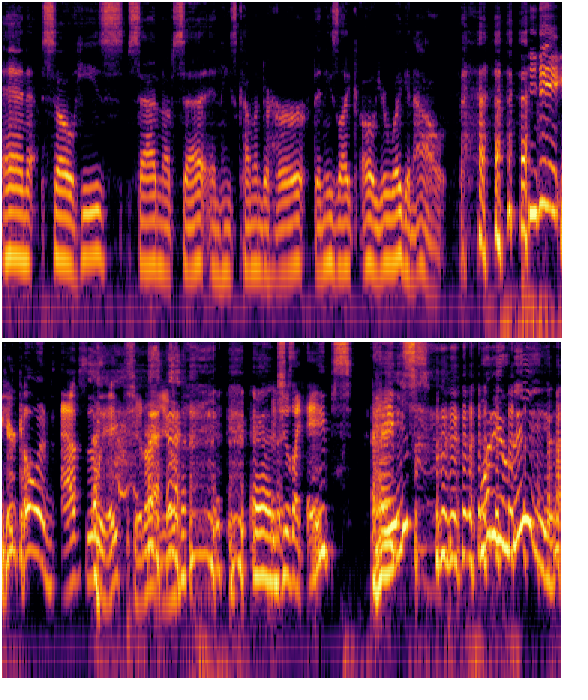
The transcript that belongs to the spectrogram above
And so he's sad and upset, and he's coming to her. Then he's like, "Oh, you're wigging out." You're going absolutely ape shit, aren't you? and And she's like, apes? Apes? what do you mean?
